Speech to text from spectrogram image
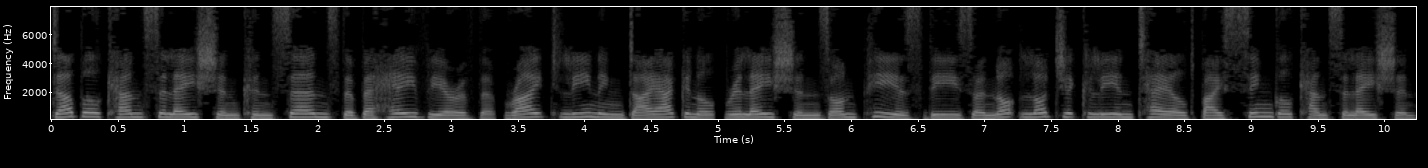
Double cancellation concerns the behavior of the right-leaning diagonal relations on P as these are not logically entailed by single cancellation.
